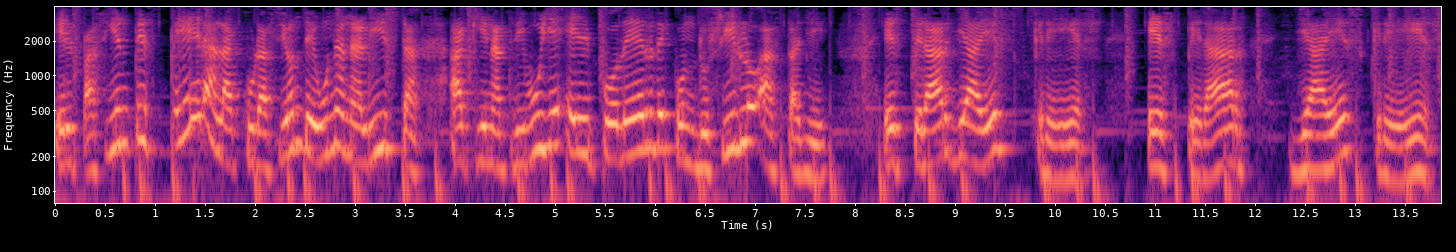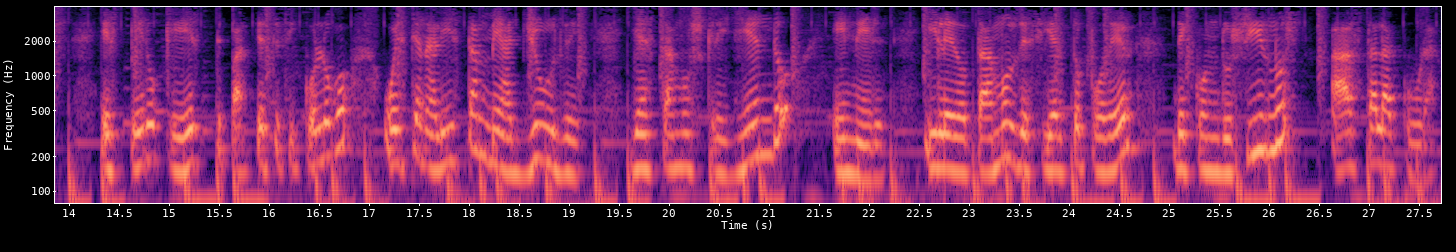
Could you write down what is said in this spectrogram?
El paciente espera la curación de un analista a quien atribuye el poder de conducirlo hasta allí. Esperar ya es creer. Esperar ya es creer. Espero que este, este psicólogo o este analista me ayude. Ya estamos creyendo en él y le dotamos de cierto poder de conducirnos hasta la cura.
